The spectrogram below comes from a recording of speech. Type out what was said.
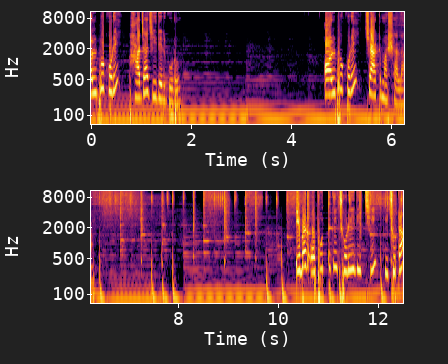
অল্প করে ভাজা জিরের গুঁড়ো। অল্প করে চাট মশলা। এবার ওপর থেকে ছড়িয়ে দিচ্ছি কিছুটা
